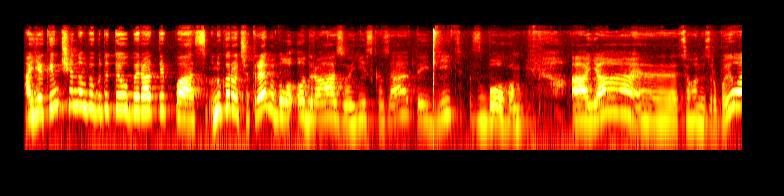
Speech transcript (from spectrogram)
А яким чином ви будете обирати пас? Ну, коротше, треба було одразу їй сказати, йдіть з Богом. А я е, цього не зробила.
